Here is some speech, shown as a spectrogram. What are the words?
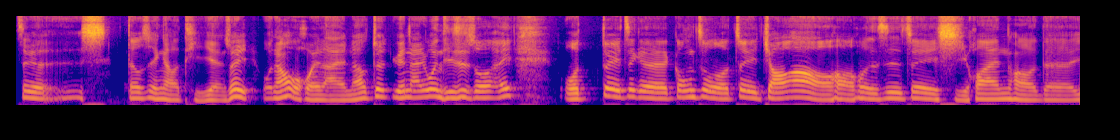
这个是都是很好的体验。所以我然后我回来，然后就原来的问题是说，哎。我对这个工作最骄傲哈，或者是最喜欢哈的一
